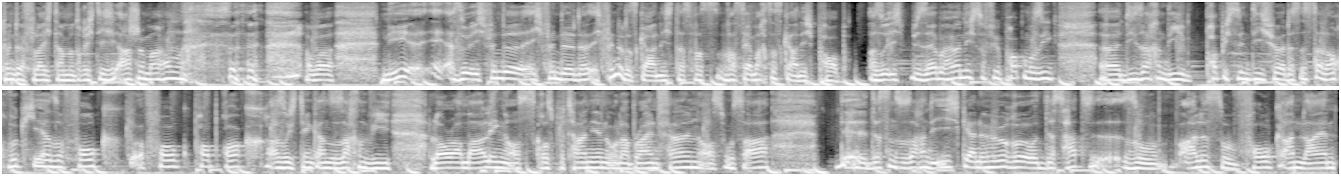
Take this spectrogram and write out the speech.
könnte er vielleicht damit richtig Asche machen. Aber nee, also ich finde, ich finde, ich finde das gar nicht. Das, was, was er macht, ist gar nicht Pop. Also ich selber höre nicht so viel Popmusik. Äh, die Sachen, die poppig sind, die ich höre, das ist dann auch wirklich eher so Folk, Folk, Pop, Rock. Also ich denke an so Sachen wie Laura Marling aus Großbritannien oder Brian Fallon aus USA. Äh, das sind so Sachen, die ich gerne höre und das hat so alles so Folk-Anleihen.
